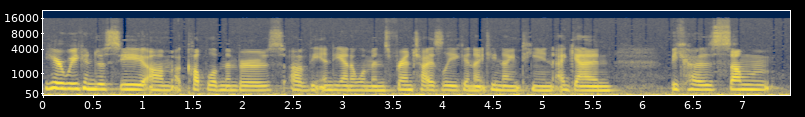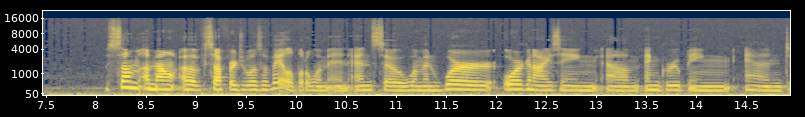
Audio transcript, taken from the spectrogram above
Here we can just see um, a couple of members of the Indiana Women's Franchise League in 1919, again, because some some amount of suffrage was available to women, and so women were organizing um, and grouping and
